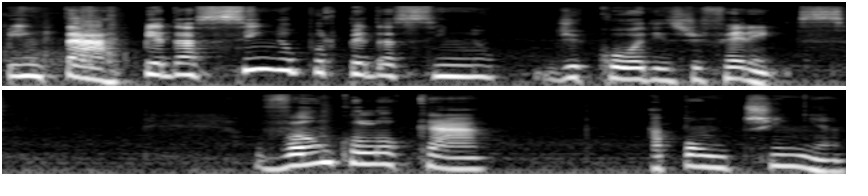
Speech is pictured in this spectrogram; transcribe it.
pintar pedacinho por pedacinho de cores diferentes. Vão colocar a pontinha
